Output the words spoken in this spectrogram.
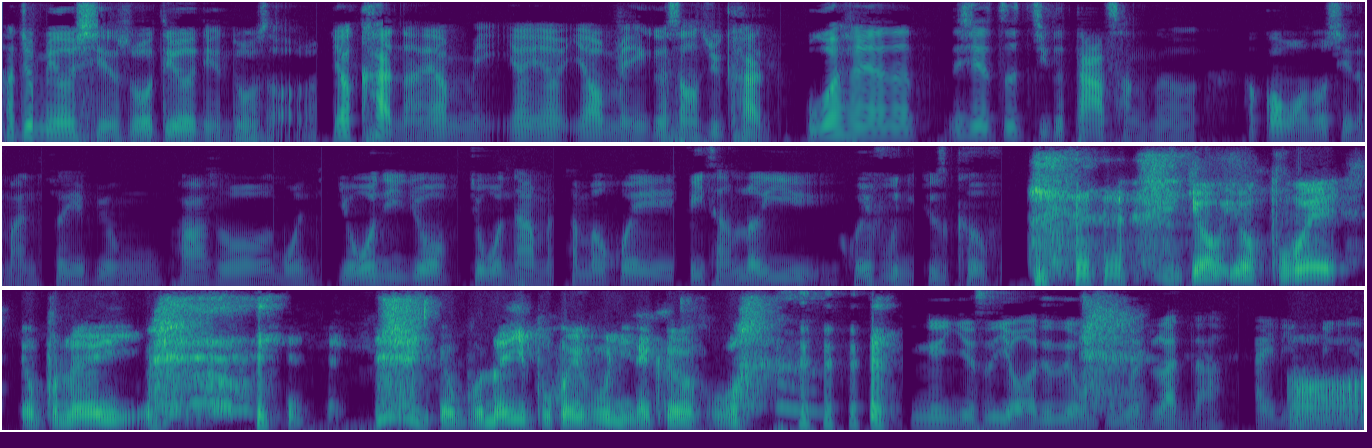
他就没有写说第二年多少了。要看呐，要每要要要每一个上去看。不过现在那那些这几个大厂呢，他官网都写的蛮，所以也不用怕说问题。有问题就就问他们，他们会非常乐意回复你，就是客服。有有不会有不乐意，有不乐意不回复你的客服。应该也是有啊，就这种服务很烂的，爱理哦。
